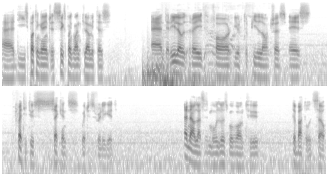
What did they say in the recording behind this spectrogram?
uh, the spotting range is 6.1 kilometers and the reload rate for your torpedo launchers is 22 seconds, which is really good. And now let's move, let's move on to the battle itself.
